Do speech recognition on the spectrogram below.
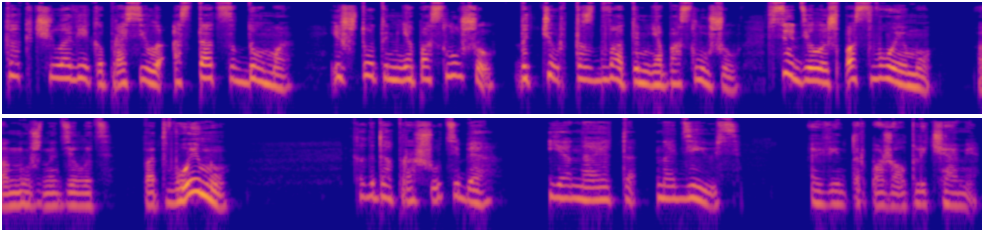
как человека просила остаться дома. И что ты меня послушал? Да черта с два ты меня послушал. Все делаешь по-своему. А нужно делать по-твоему? Когда прошу тебя, я на это надеюсь. Винтер пожал плечами.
